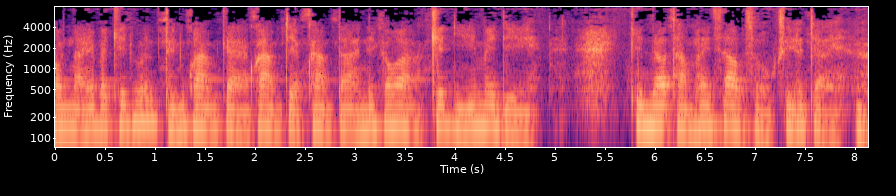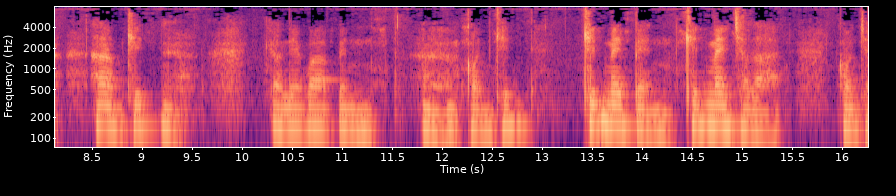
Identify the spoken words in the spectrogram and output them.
คนไหนไปคิดถึงความแก่ความเจ็บความตายนี่เขาว่าคิดอย่างนี้ไม่ดี คิดแล้วทำให้เศร้าโศกเสียใจ ห้ามคิดก็เรียกว่าเป็นคนคิด คิดไม่เป็น คิดไม่ฉลาด คนฉ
